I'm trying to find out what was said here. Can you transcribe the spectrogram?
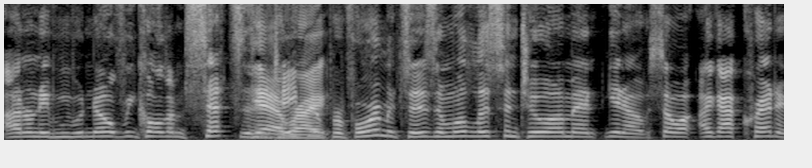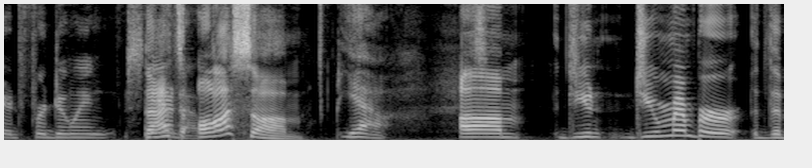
I don't even know if we call them sets, and Yeah, tape your performances, and we'll listen to them. And, you know, so I got credit for doing stand That's awesome. Yeah. Um, do you do you remember the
